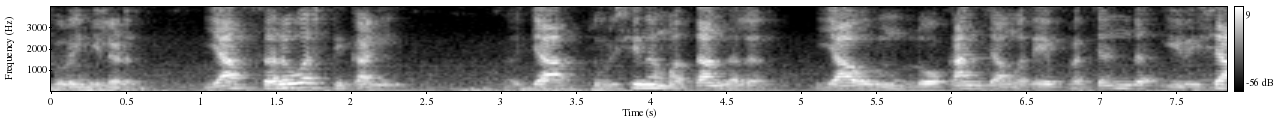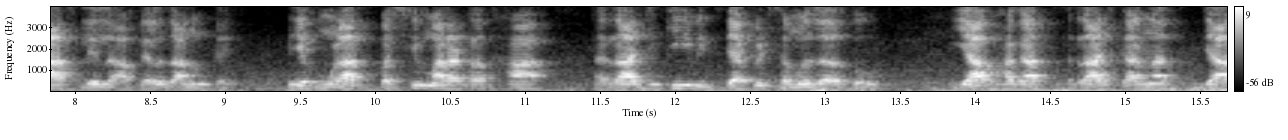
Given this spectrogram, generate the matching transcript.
दुरंगी लढत या सर्वच ठिकाणी ज्या चुरशीनं मतदान झालं यावरून लोकांच्यामध्ये प्रचंड ईर्ष्या असलेलं आपल्याला जाणवतंय. म्हणजे मुळात पश्चिम महाराष्ट्रात हा राजकीय विद्यापीठ समजला जातो. या भागात राजकारणात ज्या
